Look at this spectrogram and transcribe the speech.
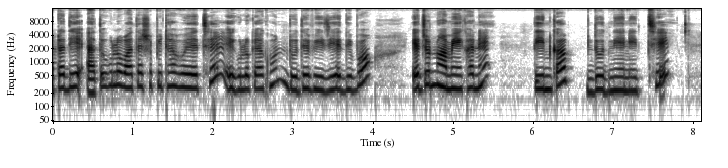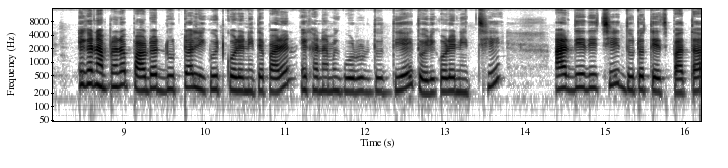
আটা দিয়ে এতগুলো বাতাসা পিঠা হয়েছে, এগুলোকে এখন দুধে ভিজিয়ে দিব। এজন্য আমি এখানে তিন কাপ দুধ নিয়ে নিচ্ছি। এখানে আপনারা পাউডার দুধটা লিকুইড করে নিতে পারেন। এখানে আমি গরুর দুধ দিয়েই তৈরি করে নিচ্ছি। আর দিয়ে দিচ্ছি দুটো তেজপাতা,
